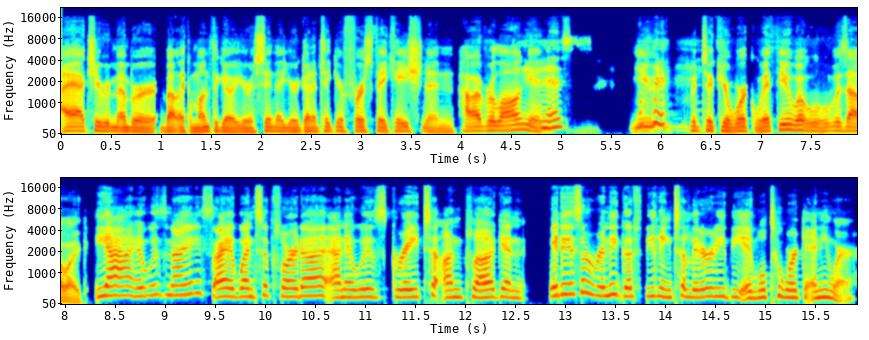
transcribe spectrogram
I actually remember about like a month ago, you were saying that you were going to take your first vacation in however long. And Yes. you even took your work with you. What, what was that like? Yeah, it was nice. I went to Florida and it was great to unplug. And it is a really good feeling to literally be able to work anywhere.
